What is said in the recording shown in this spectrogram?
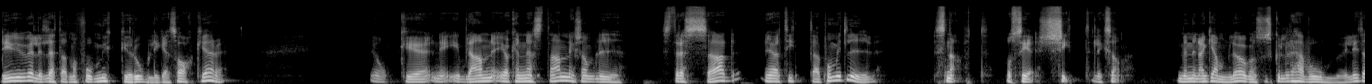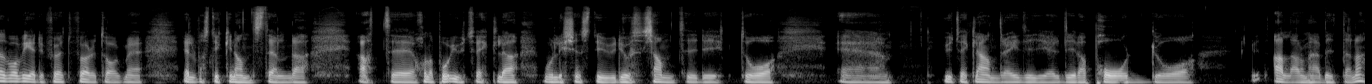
Det är ju väldigt lätt att man får mycket roliga saker. Och eh, nej, ibland, jag kan nästan liksom bli stressad när jag tittar på mitt liv snabbt och ser shit, liksom. Med mina gamla ögon så skulle det här vara omöjligt att vara VD för ett företag med 11 stycken anställda, att eh, hålla på att utveckla Volition Studios samtidigt och eh, utveckla andra idéer, driva podd och alla de här bitarna.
